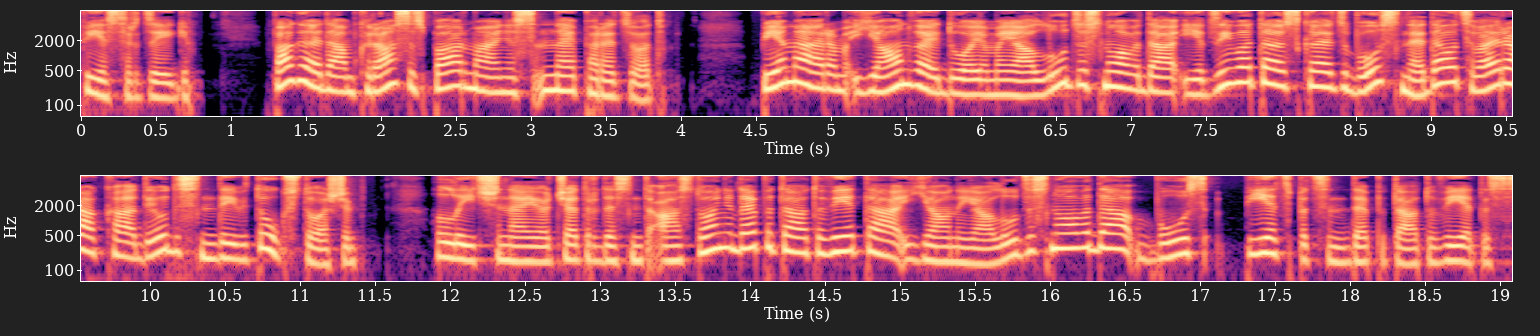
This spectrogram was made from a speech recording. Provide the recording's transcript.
piesardzīgi. Pagaidām krasas pārmaiņas neparedzot. Piemēram, jaunveidojamajā Lūdzes novadā iedzīvotāju skaits būs nedaudz vairāk kā 22 tūkstoši. Līdzšinējo 48 deputātu vietā jaunajā Lūdzes novadā būs 15 deputātu vietas,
